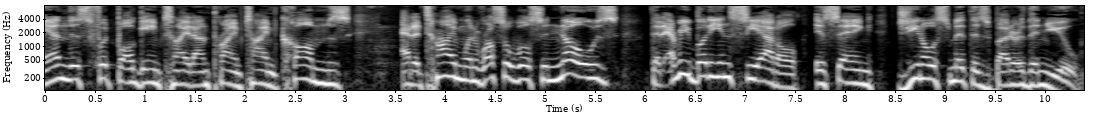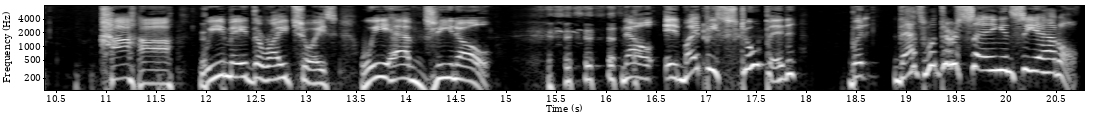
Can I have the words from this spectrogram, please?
and this football game tonight on prime time comes at a time when Russell Wilson knows that everybody in Seattle is saying Geno Smith is better than you. Ha ha. We made the right choice. We have Geno. now, it might be stupid, but that's what they're saying in Seattle.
